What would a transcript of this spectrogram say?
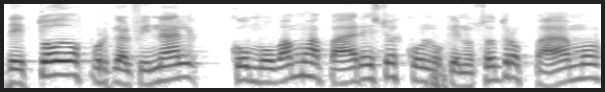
de todos porque al final como vamos a pagar eso es con lo que nosotros pagamos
